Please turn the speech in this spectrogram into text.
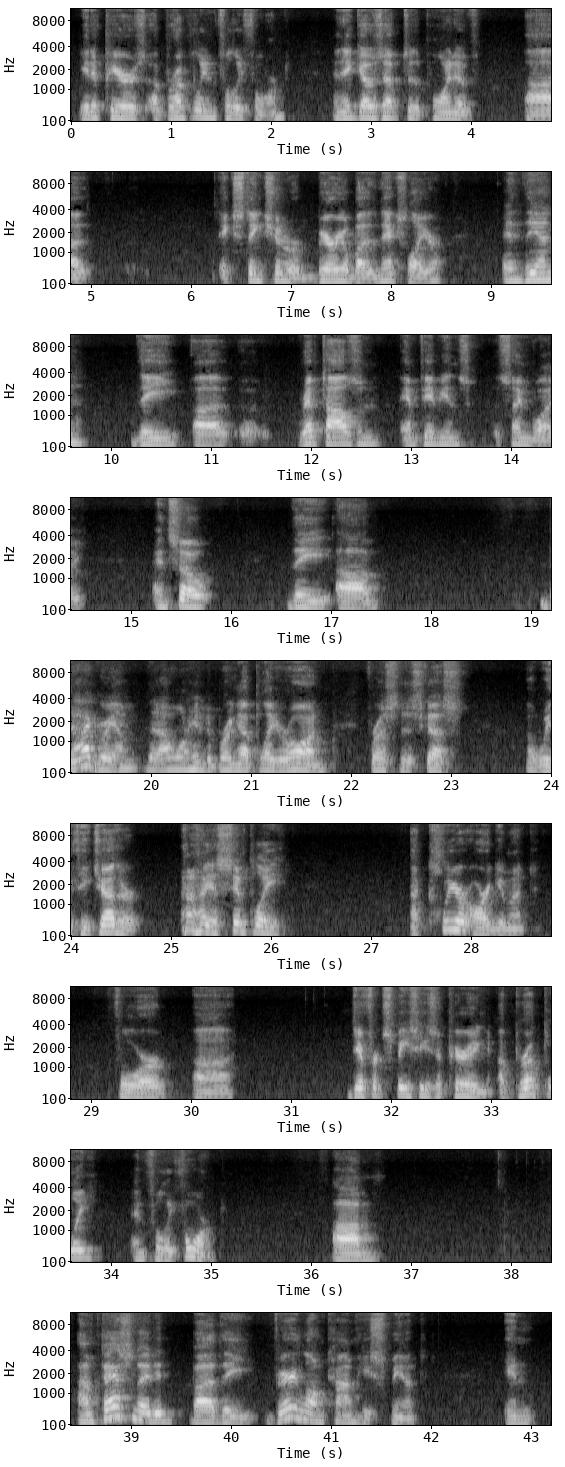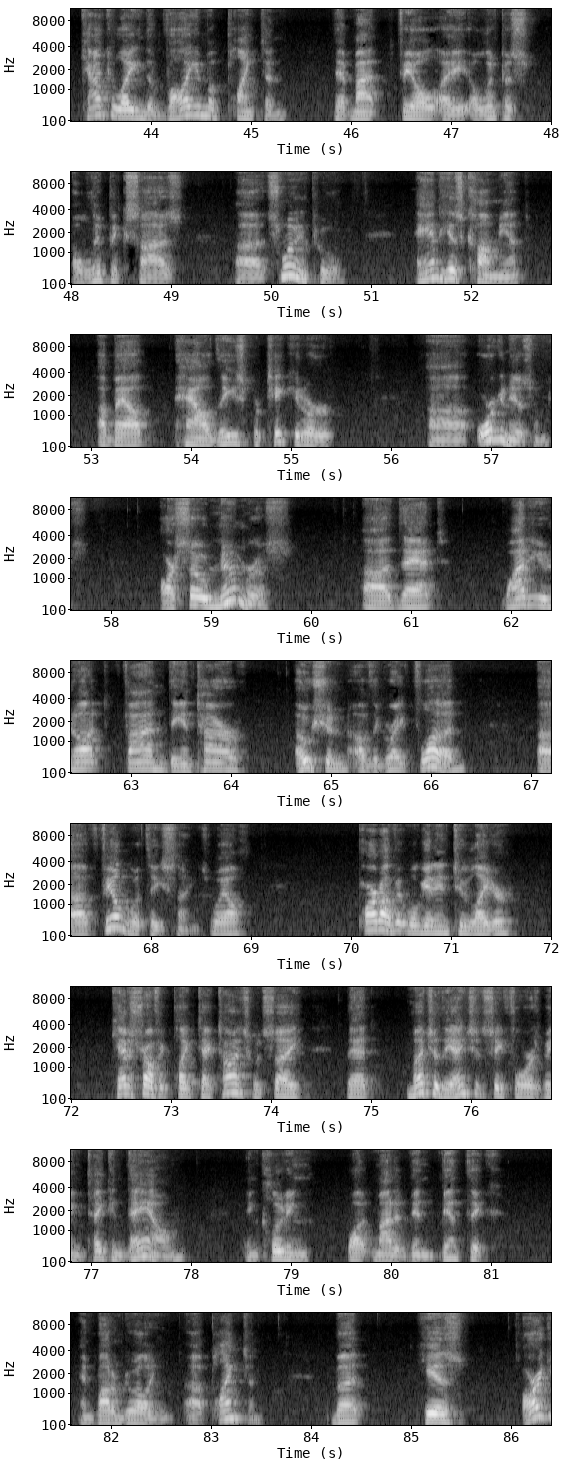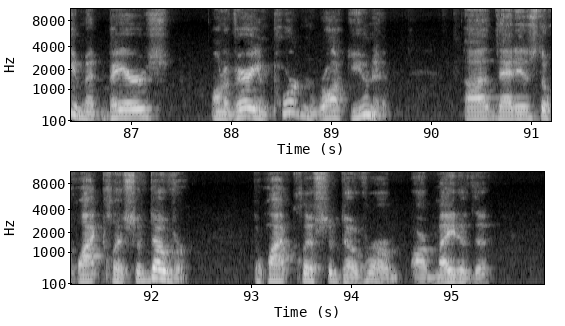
it appears abruptly and fully formed, and it goes up to the point of uh, extinction or burial by the next layer. and then the uh, reptiles and amphibians the same way. And so the uh, diagram that I want him to bring up later on for us to discuss uh, with each other is simply a clear argument for uh, different species appearing abruptly and fully formed. Um, I'm fascinated by the very long time he spent in calculating the volume of plankton that might fill a Olympus Olympic size uh, swimming pool, and his comment about how these particular uh, organisms are so numerous uh, that why do you not find the entire ocean of the Great Flood uh, filled with these things? Well, part of it we'll get into later. Catastrophic plate tectonics would say that much of the ancient seafloor is being taken down, including what might have been benthic and bottom dwelling uh, plankton. But his argument bears on a very important rock unit uh, that is the White Cliffs of Dover. The White Cliffs of Dover are, are made of the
